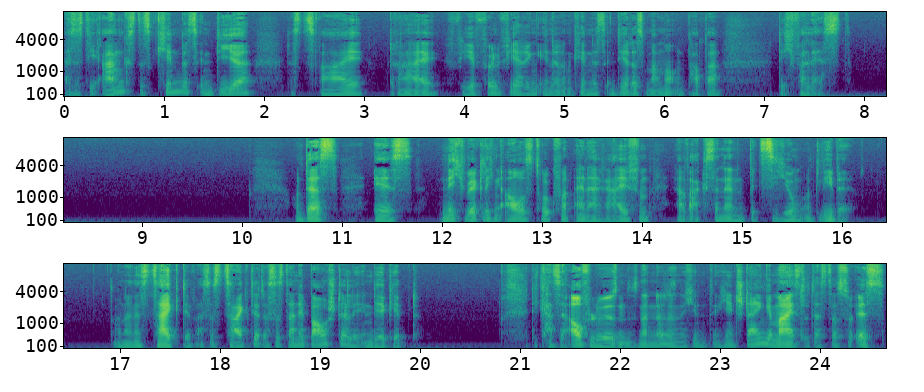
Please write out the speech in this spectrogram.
Es ist die Angst des Kindes in dir, des zwei, drei, vier, fünfjährigen inneren Kindes in dir, dass Mama und Papa dich verlässt. Und das ist nicht wirklich ein Ausdruck von einer reifen, erwachsenen Beziehung und Liebe, sondern es zeigt dir was. Es zeigt dir, dass es da eine Baustelle in dir gibt. Die kannst du auflösen. Das ist nicht in Stein gemeißelt, dass das so ist.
